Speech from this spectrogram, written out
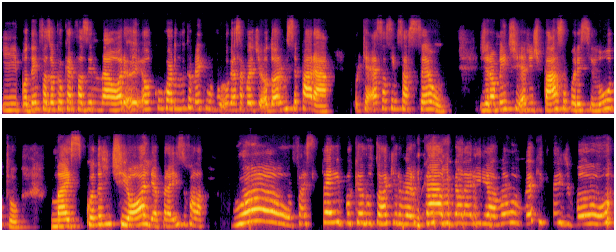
e podendo fazer o que eu quero fazer na hora. Eu, eu concordo muito bem com essa coisa de eu adoro me separar, porque essa sensação, geralmente a gente passa por esse luto mas quando a gente olha para isso, fala: Uou, faz tempo que eu não estou aqui no mercado, galerinha. Vamos ver o que, que tem de bom.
